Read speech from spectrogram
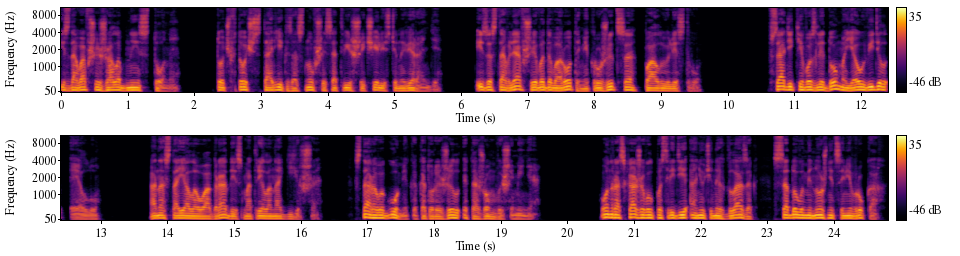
издававший жалобные стоны. Точь-в-точь старик, заснувший с отвисшей челюстью на веранде, и заставлявший водоворотами кружиться палую листву. В садике возле дома я увидел Эллу. Она стояла у ограды и смотрела на Гирша, старого гомика, который жил этажом выше меня. Он расхаживал посреди анютиных глазок с садовыми ножницами в руках.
